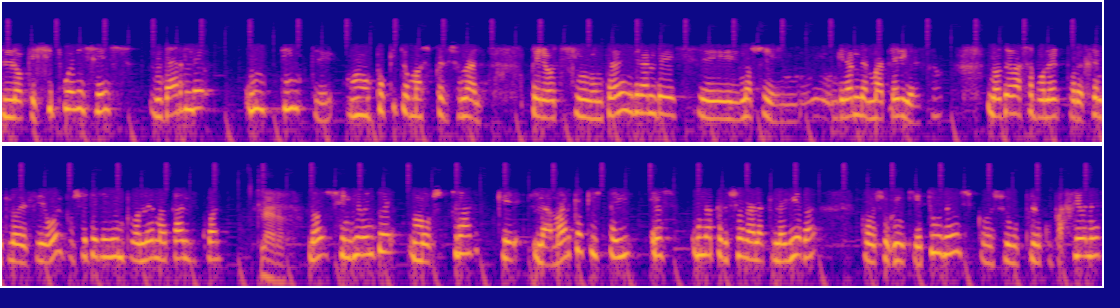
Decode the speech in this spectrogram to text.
Lo que sí puedes es darle un tinte un poquito más personal, pero sin entrar en grandes, eh, no sé, en, en grandes materias, ¿no? No te vas a poner, por ejemplo, decir, oye, pues he tenido un problema tal y cual, Claro. ¿no? Simplemente mostrar que la marca que está ahí es una persona a la que la lleva, con sus inquietudes, con sus preocupaciones,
